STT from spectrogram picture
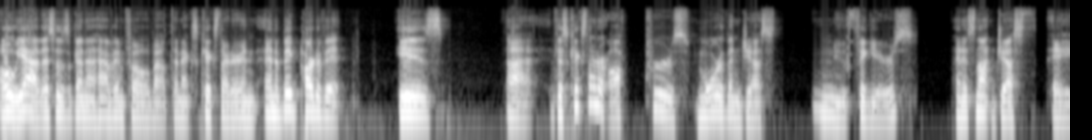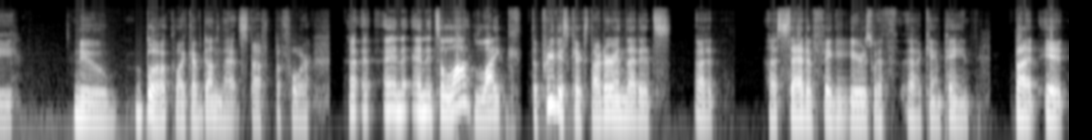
oh yeah, this is gonna have info about the next Kickstarter, and and a big part of it is, uh, this Kickstarter offers more than just new figures, and it's not just a new book like I've done that stuff before. Uh, uh, and and it's a lot like the previous Kickstarter in that it's a a set of figures with a campaign, but it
